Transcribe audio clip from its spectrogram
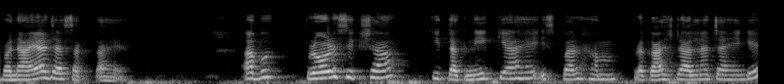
बनाया जा सकता है। अब प्रौढ़ शिक्षा की तकनीक क्या है, इस पर हम प्रकाश डालना चाहेंगे।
